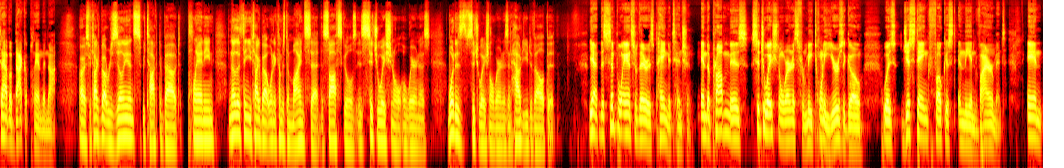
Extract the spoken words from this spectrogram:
to have a backup plan than not. All right. So we talked about resilience. We talked about planning. Another thing you talk about when it comes to mindset, the soft skills, is situational awareness. What is situational awareness and how do you develop it? Yeah, the simple answer there is paying attention. And the problem is situational awareness for me 20 years ago was just staying focused in the environment. And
